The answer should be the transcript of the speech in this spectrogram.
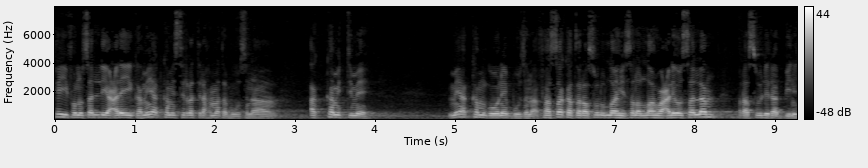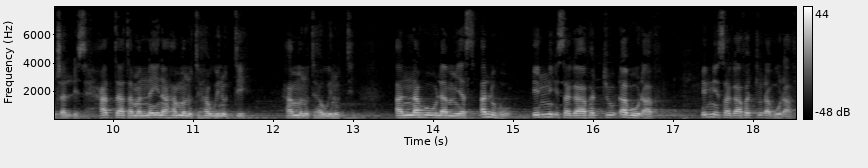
كيف نصلي عليك؟ مي أكم سرة رحمة بوسنا؟ أكم التمي مي أكم قوني بوسنا؟ فسكت رسول الله صلى الله عليه وسلم. رسول ربي نجلس. حتى تمنينا هم نتهونتي هم نتهونتي أنه لم يسأله إني سقافتشو أبو داف إني سقافتشو أبو داف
